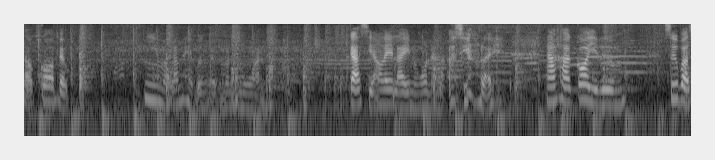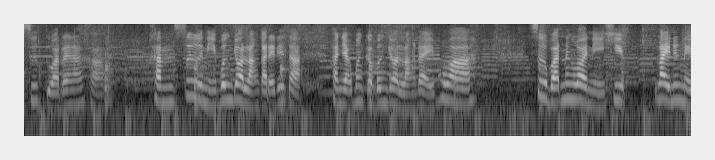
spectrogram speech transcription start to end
แล้วก็แบบมีหมอลำให้เบิ่งแบบมันมวนๆกะเสียงไหลๆหนูนะคะเสียงไหลนะคะ ก็อย่าลืมซื้อบัตรซื้อตั๋วได้นะคะ คันซื้อนี่เบิ่งย้อนหลังก็ได้เด้จ้ะคันอยากเบิ่งกับเบิ่งย้อนหลังได้เพราะว่าซื้อบัตรหนึ่งร้อยนี่คลิปไล่หนึ่งนี่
